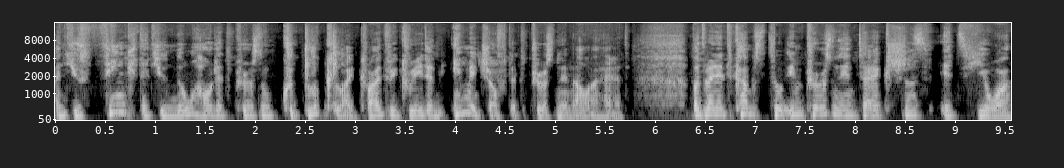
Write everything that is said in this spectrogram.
and you think that you know how that person could look like, right? We create an image of that person in our head. But when it comes to in-person interactions, it's your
